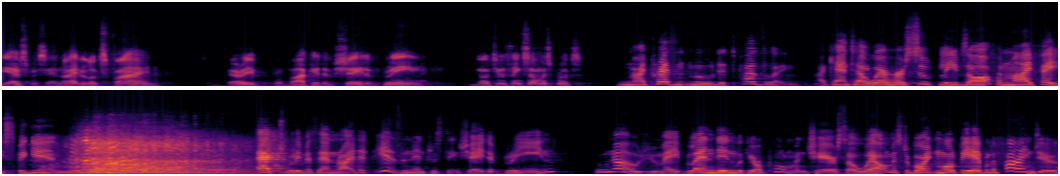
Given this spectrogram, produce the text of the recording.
Yes, Miss Enright, it looks fine. It's a very provocative shade of green. Don't you think so, Miss Brooks? In my present mood, it's puzzling. I can't tell where her suit leaves off and my face begins. Actually, Miss Enright, it is an interesting shade of green. Who knows? You may blend in with your Pullman chair so well, Mr. Boynton won't be able to find you. Is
